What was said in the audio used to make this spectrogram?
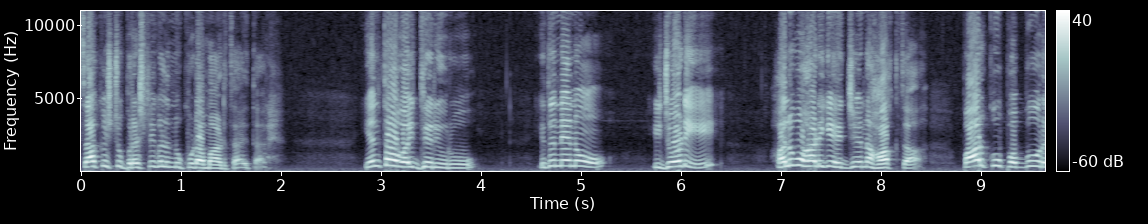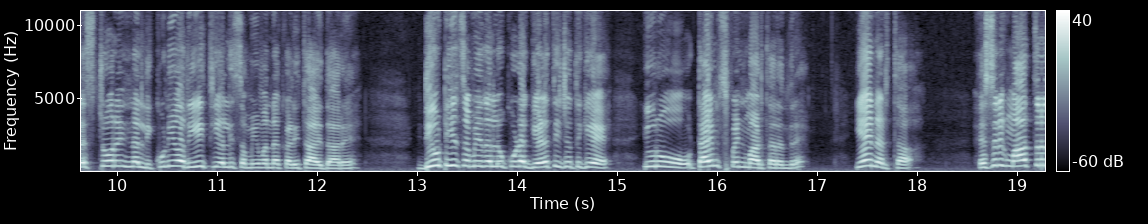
ಸಾಕಷ್ಟು ಪ್ರಶ್ನೆಗಳನ್ನು ಕೂಡ ಮಾಡ್ತಾ ಇದ್ದಾರೆ. ಎಂಥ ವೈದ್ಯರಿವರು? ಇದನ್ನೇನು ಈ ಜೋಡಿ ಹಲವು ಹಾಡಿಗೆ ಹೆಜ್ಜೆಯನ್ನು ಹಾಕ್ತಾ ಪಾರ್ಕು ಪಬ್ಬು ರೆಸ್ಟೋರೆಂಟ್ನಲ್ಲಿ ಕುಣಿಯೋ ರೀತಿಯಲ್ಲಿ ಸಮಯವನ್ನು ಕಳೀತಾ ಇದ್ದಾರೆ. ಡ್ಯೂಟಿ ಸಮಯದಲ್ಲೂ ಕೂಡ ಗೆಳತಿ ಜೊತೆಗೆ ಇವರು ಟೈಮ್ ಸ್ಪೆಂಡ್ ಮಾಡ್ತಾರಂದರೆ ಏನರ್ಥ? ಹೆಸರಿಗೆ ಮಾತ್ರ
